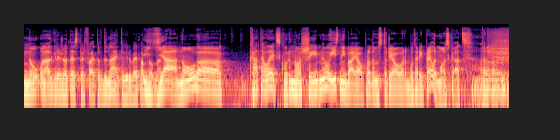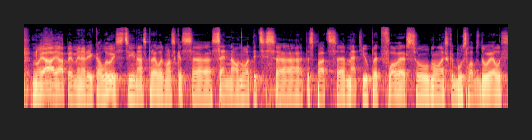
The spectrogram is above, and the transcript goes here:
Nu, un atgriežoties pie Fight of the Night, tu gribēji papildināt. Jā, nu. Uh, Kā tev liekas, kur no šīm, nu, īstenībā jau, protams, tur jau var būt arī prelimos kāds. Uh, Nu, jā, jāpiemina arī, ka Luis cīnās prelimos, kas uh, sen nav noticis. Uh, tas pats uh, Matthew pret Flowersu, man liekas, ka būs labs duelis.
